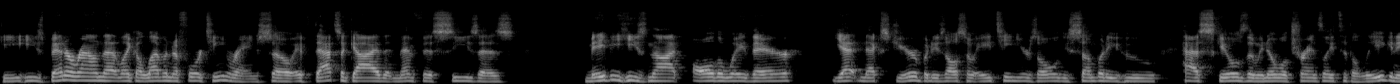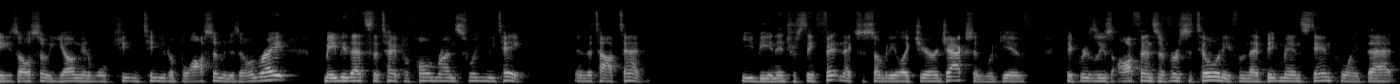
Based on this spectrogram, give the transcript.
He he's been around that like 11 to 14 range. So if that's a guy that Memphis sees as maybe he's not all the way there yet next year, but he's also 18 years old. He's somebody who has skills that we know will translate to the league, and he's also young and will continue to blossom in his own right. Maybe that's the type of home run swing we take in the top 10. He'd be an interesting fit next to somebody like Jaren Jackson, would give the Grizzlies offensive versatility from that big man standpoint that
